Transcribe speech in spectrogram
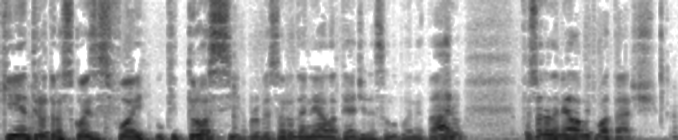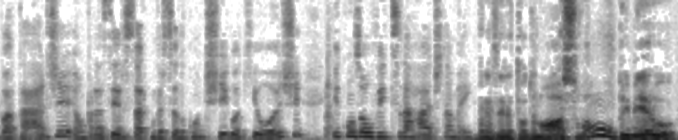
que, entre outras coisas, foi o que trouxe a professora Daniela até a direção do Planetário. Professora Daniela, muito boa tarde. Boa tarde, é um prazer estar conversando contigo aqui hoje e com os ouvintes da rádio também. prazer é todo nosso. Vamos primeiro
